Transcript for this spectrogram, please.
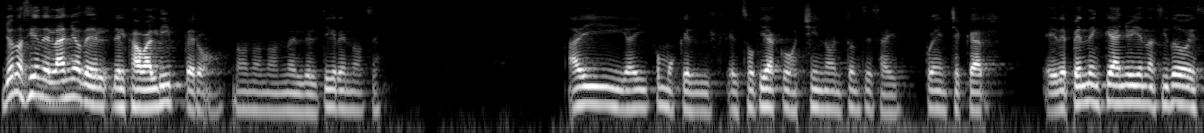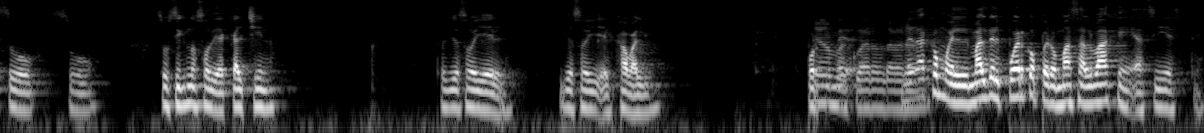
Yo nací en el año del, jabalí, pero no, no, no, en el del tigre no sé. Hay, hay como que el, el zodiaco chino, entonces ahí pueden checar. Eh, depende en qué año haya nacido, es su, su, su signo zodiacal chino. Entonces yo soy el, yo soy el jabalí. Porque Yo no me me, acuerdo, la me da como el mal del puerco, pero más salvaje, así este.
